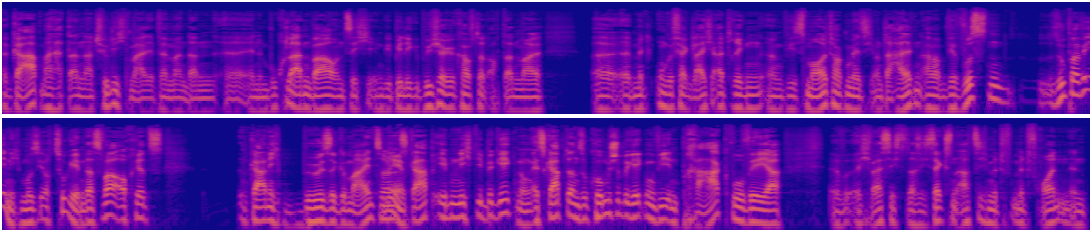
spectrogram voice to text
äh, gab. Man hat dann natürlich mal, wenn man dann äh, in einem Buchladen war und sich irgendwie billige Bücher gekauft hat, auch dann mal äh, mit ungefähr Gleichaltrigen irgendwie Smalltalk-mäßig unterhalten. Aber wir wussten super wenig, muss ich auch zugeben. Das war auch jetzt gar nicht böse gemeint, sondern nee. es gab eben nicht die Begegnung. Es gab dann so komische Begegnungen wie in Prag, wo wir ja ich weiß nicht, dass ich 86 mit, mit Freunden in,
